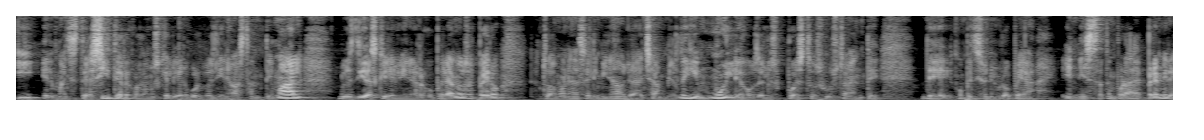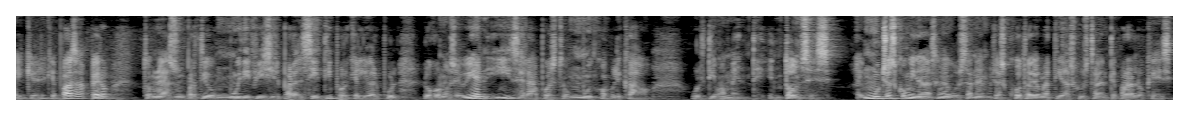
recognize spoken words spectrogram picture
y el Manchester City, recordemos que el Liverpool pues viene bastante mal, Luis Díaz que ya viene recuperándose, pero todas maneras eliminado ya de Champions League, muy lejos de los puestos justamente de competición europea en esta temporada de Premier, hay que ver qué pasa, pero de todas maneras es un partido muy difícil para el City porque el Liverpool lo conoce bien y se le ha puesto muy complicado últimamente. Entonces, hay muchas combinadas que me gustan, hay muchas cuotas llamativas justamente para lo que es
